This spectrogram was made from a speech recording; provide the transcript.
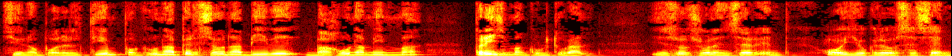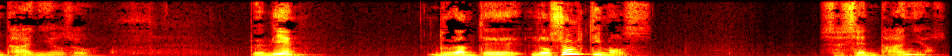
sino por el tiempo que una persona vive bajo una misma prisma cultural y eso suelen ser hoy yo creo 60 años. Pues bien, durante los últimos 60 años,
